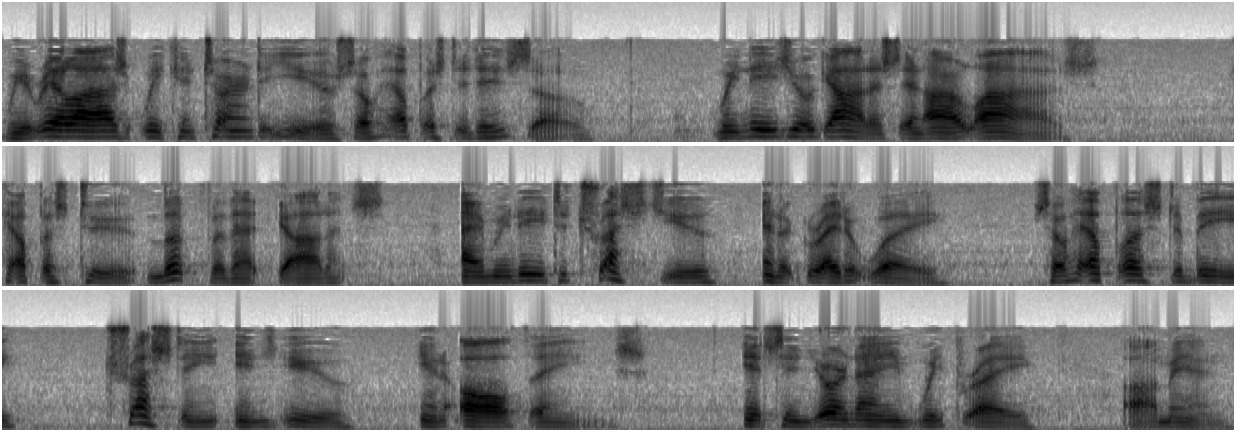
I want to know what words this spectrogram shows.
We realize we can turn to you, so help us to do so. We need your guidance in our lives. Help us to look for that guidance, and we need to trust you in a greater way. So help us to be trusting in you in all things. It's in your name we pray. Amen.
